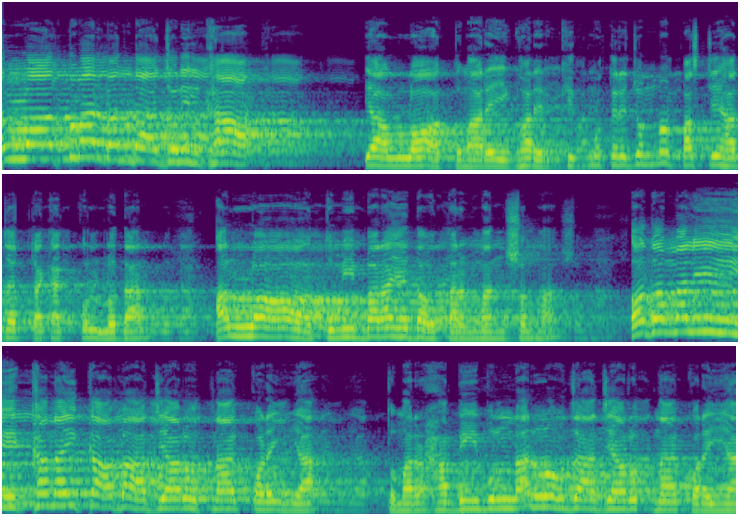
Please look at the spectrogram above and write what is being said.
আল্লাহ তোমার বান্দা জলিল খা। আল্লাহ, তোমার এই ঘরের খিদমতের জন্য পাঁচটি হাজার টাকা করল দান আল্লাহ, তুমি বাড়ায় দাও তার মান সম্মান। অগ মালিক খানাই কাবা জিয়ারত না করাইয়া, তোমার হাবিবুল্লাহর রোজা জিয়ারত না করাইয়া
